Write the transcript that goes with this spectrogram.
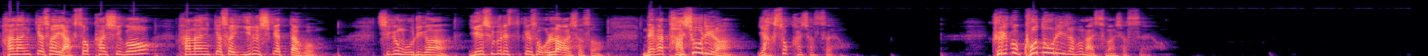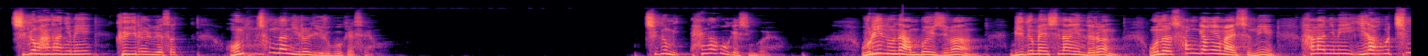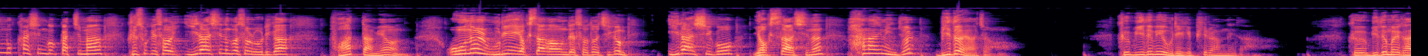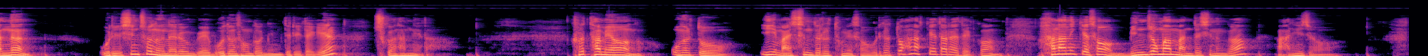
하나님께서 약속하시고 하나님께서 이루시겠다고 지금 우리가 예수 그리스도께서 올라가셔서 내가 다시 오리라 약속하셨어요. 그리고 곧 오리라고 말씀하셨어요. 지금 하나님이 그 일을 위해서 엄청난 일을 이루고 계세요. 지금 행하고 계신 거예요. 우리 눈에 안 보이지만 믿음의 신앙인들은 오늘 성경의 말씀이 하나님이 일하고 침묵하신 것 같지만 그 속에서 일하시는 것을 우리가 보았다면 오늘 우리의 역사 가운데서도 지금 일하시고 역사하시는 하나님인 줄 믿어야죠. 그 믿음이 우리에게 필요합니다. 그 믿음을 갖는 우리 신촌 은혜로운 교회 모든 성도님들이 되길 축원합니다. 그렇다면 오늘 또 이 말씀들을 통해서 우리가 또 하나 깨달아야 될 건 하나님께서 민족만 만드시는가? 아니죠.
